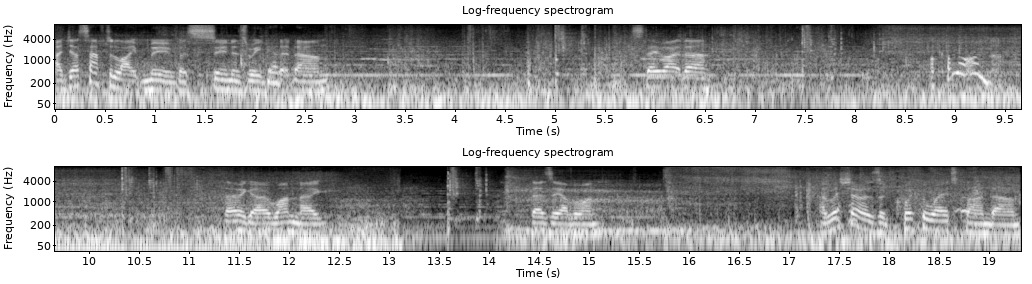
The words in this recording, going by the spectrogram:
I just have to like move as soon as we get it down. Stay right there. Oh, come on. There we go, one leg. There's the other one. I wish there was a quicker way to climb down.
